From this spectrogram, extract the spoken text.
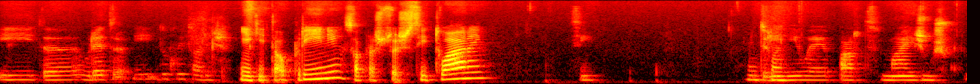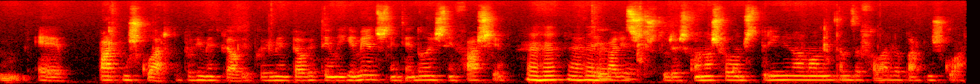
e da uretra e do clitóris. E aqui está o períneo, só para as pessoas se situarem. Sim. Muito o períneo bem. é a parte mais é parte muscular do pavimento pélvico. O pavimento pélvico tem ligamentos, tem tendões, tem fáscia, Uhum, uh, uhum. tem várias estruturas. Quando nós falamos de períneo, normalmente estamos a falar da parte muscular,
